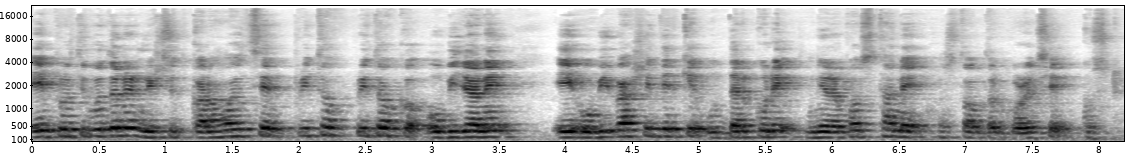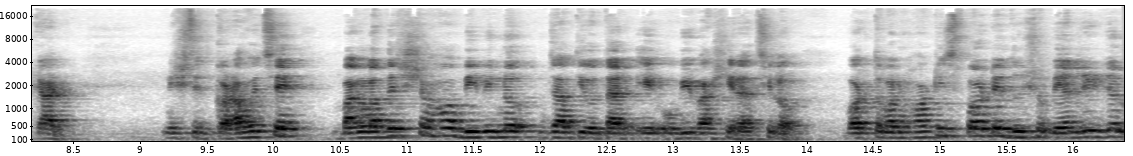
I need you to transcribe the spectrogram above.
এই প্রতিবেদনে নিশ্চিত করা হয়েছে, পৃথক পৃথক অভিযানে এই অভিবাসীদেরকে উদ্ধার করে নিরাপদ স্থানে হস্তান্তর করেছে কোস্টগার্ড। নিশ্চিত করা হয়েছে। বাংলাদেশ সহ বিভিন্ন জাতীয়তার এই অভিবাসীরা ছিল। বর্তমান হটস্পটে দুশো বিয়াল্লিশ জন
